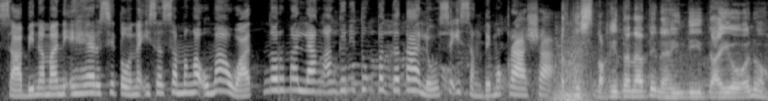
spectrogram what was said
Sabi naman ni Ejercito na isa sa mga umawat, normal lang ang ganitong pagtatalo sa isang demokrasya. at least nakita natin na hindi tayo ano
